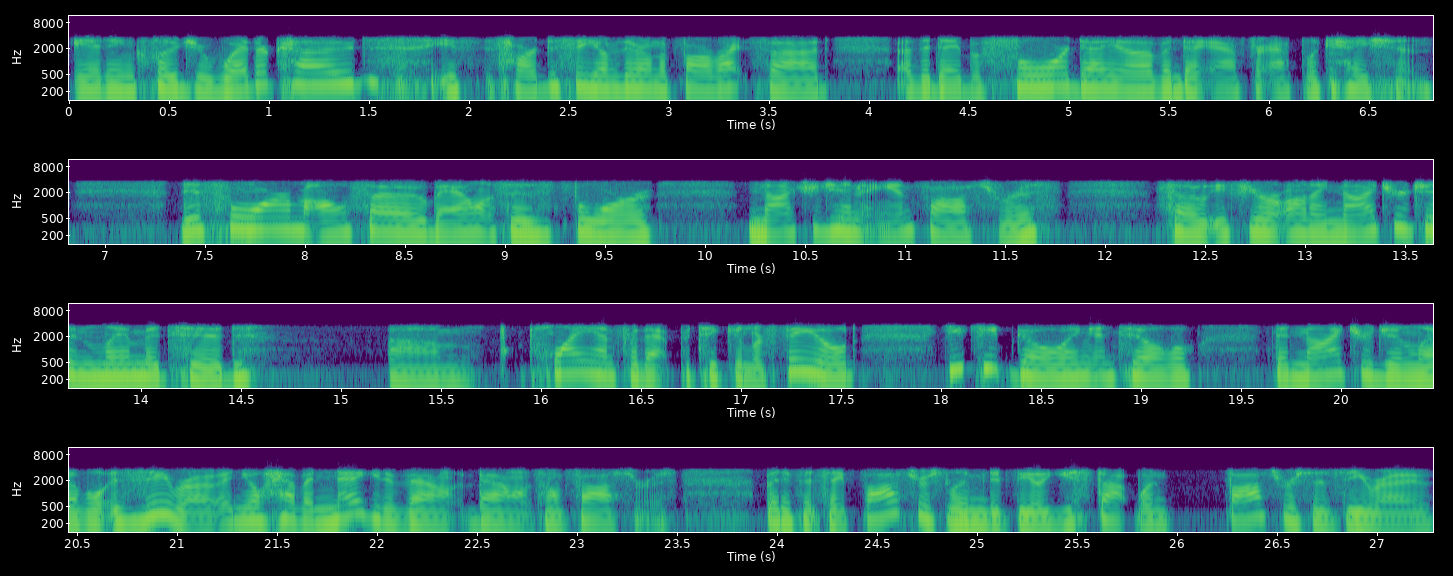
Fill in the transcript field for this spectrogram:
It includes your weather codes. If it's hard to see over there on the far right side of the day before, day of, and day after application. This form also balances for nitrogen and phosphorus. So if you're on a nitrogen limited um, plan for that particular field, you keep going until the nitrogen level is zero and you'll have a negative balance on phosphorus. But if it's a phosphorus limited field, you stop when phosphorus is zero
